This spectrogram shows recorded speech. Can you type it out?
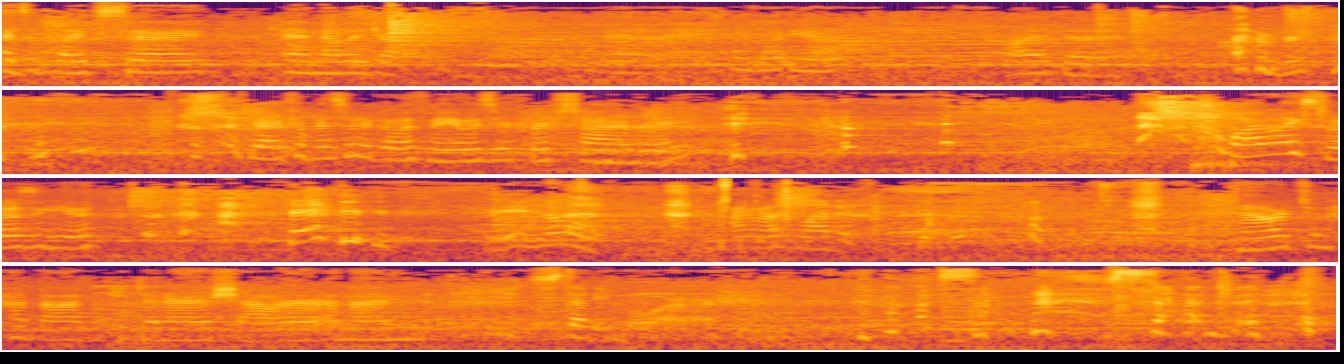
I did legs today and now they drop. What about you? I did everything. Yeah, I convinced her to go with me. It was your first time, right? Why am I exposing you? hey, hey, no, I'm athletic. Now we're gonna head back, eat dinner, shower, and then study more. Sadness.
